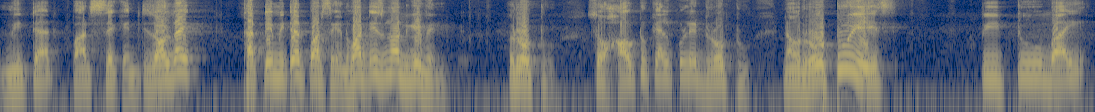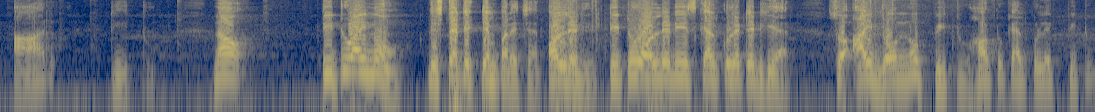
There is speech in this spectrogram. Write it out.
meter per second. It is all right. 30 meter per second. What is not given? Rho 2 so how to calculate rho 2 now rho 2 is p2 by r t2 now t2 i know the static temperature already. T2 already is calculated here. So i don't know p2 how to calculate p2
